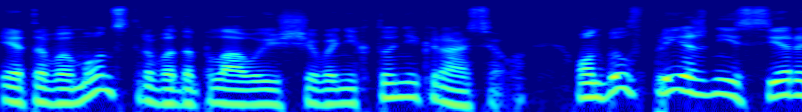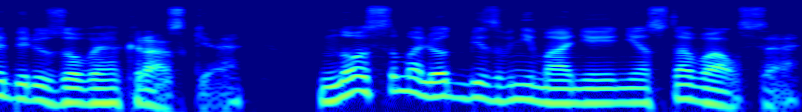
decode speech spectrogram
Этого монстра водоплавающего никто не красил. Он был в прежней серо-бирюзовой окраске. Но самолет без внимания не оставался.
